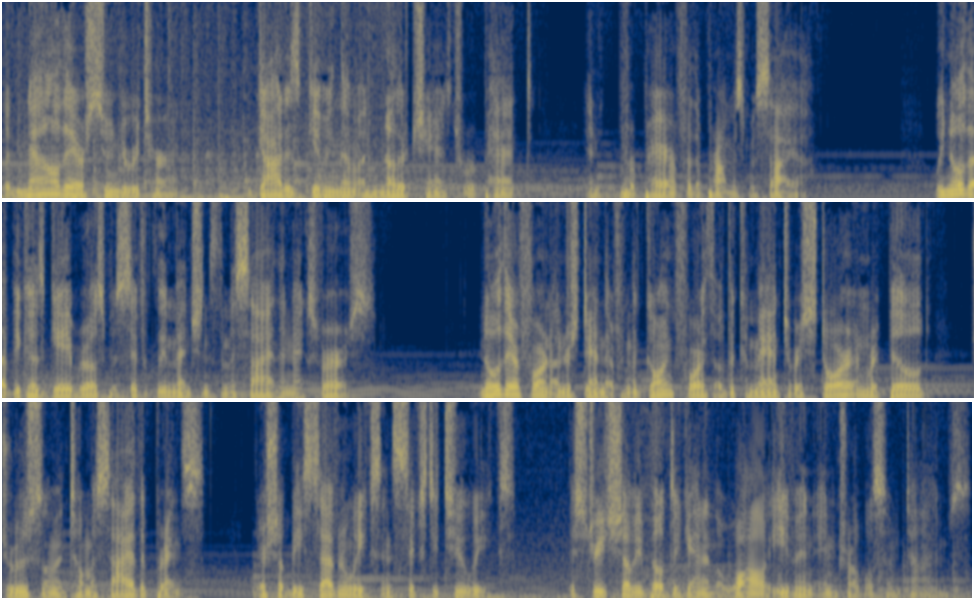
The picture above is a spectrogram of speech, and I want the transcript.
but now they are soon to return. God is giving them another chance to repent and prepare for the promised Messiah. We know that because Gabriel specifically mentions the Messiah in the next verse. Know therefore and understand that from the going forth of the command to restore and rebuild Jerusalem until Messiah the Prince, there shall be seven weeks and sixty two weeks. The streets shall be built again, and the wall, even in troublesome times.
